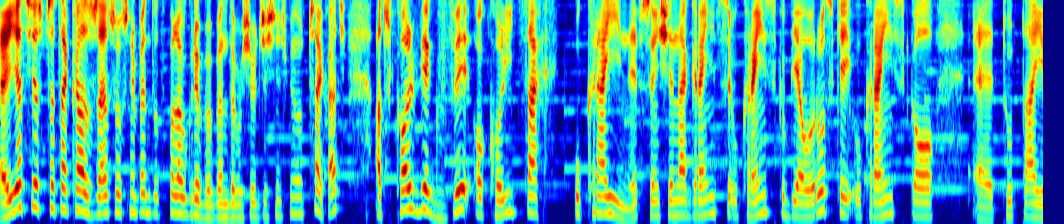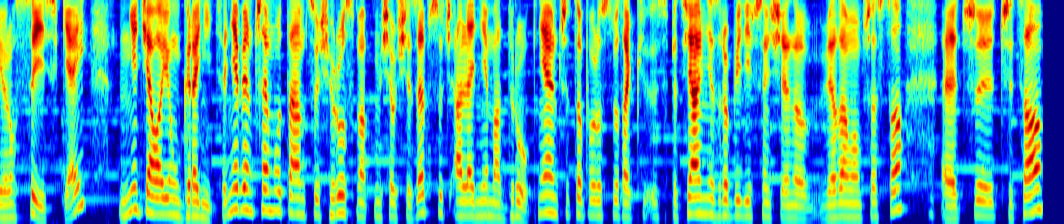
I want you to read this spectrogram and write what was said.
Jest jeszcze taka rzecz, już nie będę odpalał gry, bo będę musiał 10 minut czekać, aczkolwiek w okolicach Ukrainy, w sensie na granicy ukraińsko-białoruskiej, ukraińsko e, rosyjskiej, nie działają granice. Nie wiem czemu tam coś Rusmap musiał się zepsuć, ale nie ma dróg. Nie wiem czy to po prostu tak specjalnie zrobili, w sensie no wiadomo przez co, e, czy, czy co,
